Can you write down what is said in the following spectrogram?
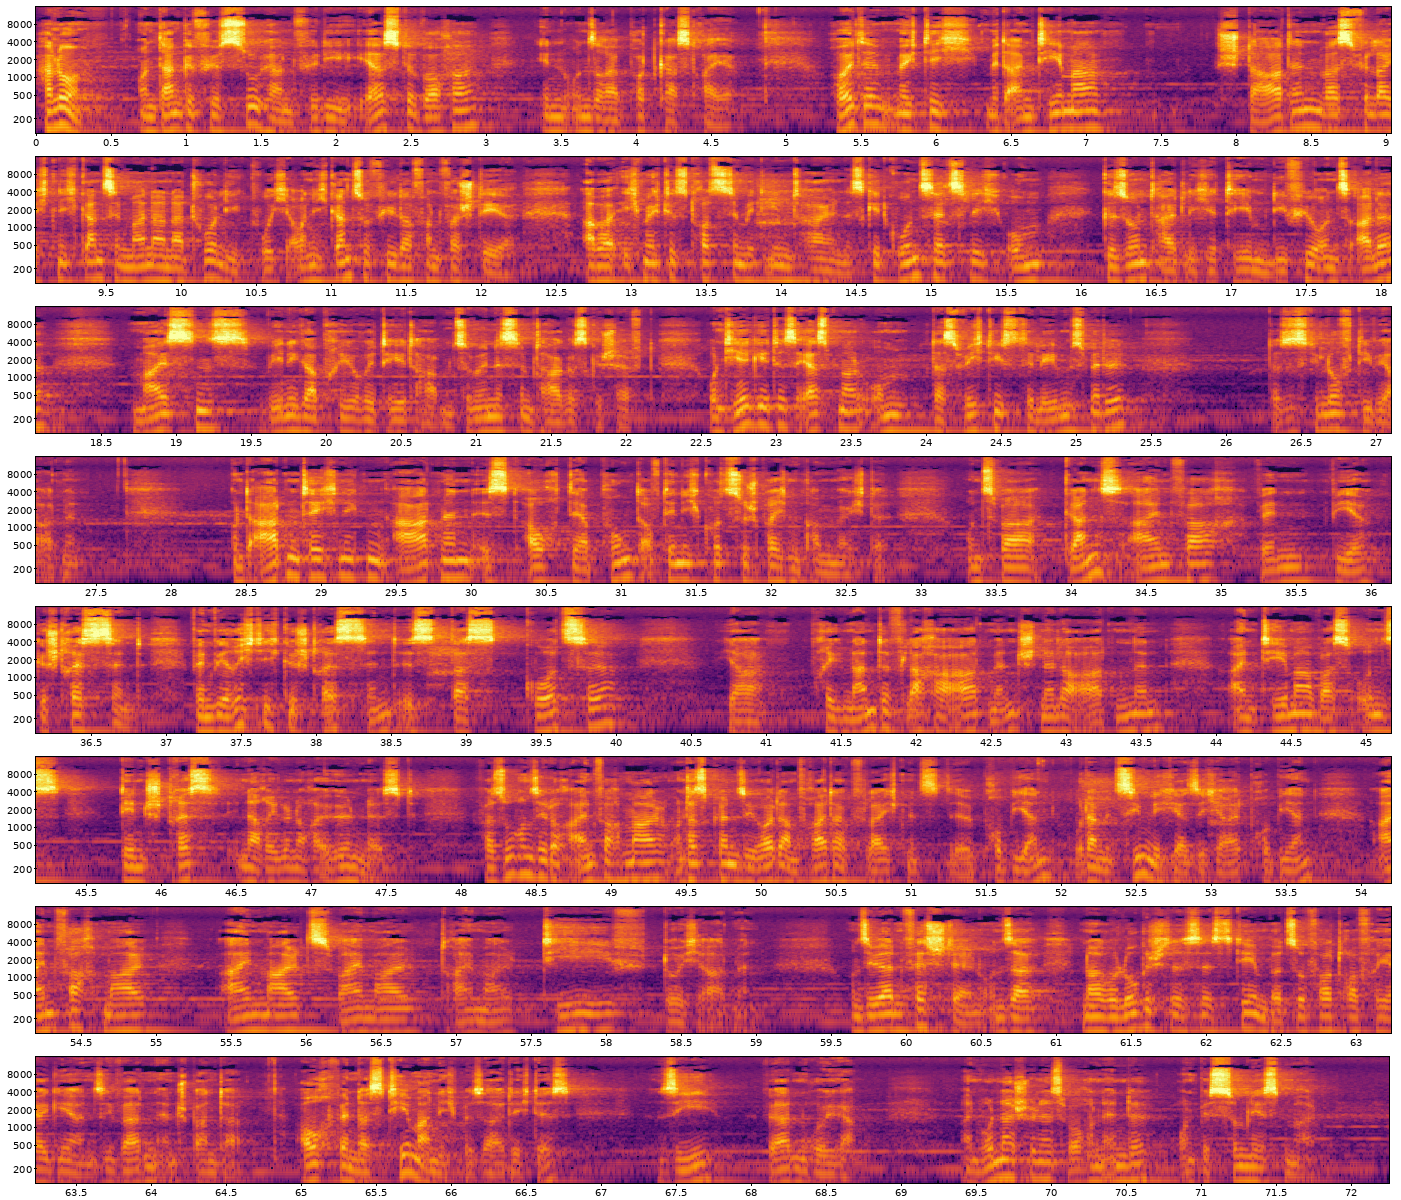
Hallo und danke fürs Zuhören für die erste Woche in unserer Podcast-Reihe. Heute möchte ich mit einem Thema starten, was vielleicht nicht ganz in meiner Natur liegt, wo ich auch nicht ganz so viel davon verstehe. Aber ich möchte es trotzdem mit Ihnen teilen. Es geht grundsätzlich um gesundheitliche Themen, die für uns alle meistens weniger Priorität haben, zumindest im Tagesgeschäft. Und hier geht es erstmal um das wichtigste Lebensmittel, das ist die Luft, die wir atmen. Und Atemtechniken, Atmen ist auch der Punkt, auf den ich kurz zu sprechen kommen möchte. Und zwar ganz einfach, wenn wir gestresst sind. Wenn wir richtig gestresst sind, ist das kurze, ja, prägnante, flache Atmen, schnelle Atmen ein Thema, was uns den Stress in der Regel noch erhöhen lässt. Versuchen Sie doch einfach mal, und das können Sie heute am Freitag vielleicht mit äh, probieren oder mit ziemlicher Sicherheit probieren, einfach mal einmal, zweimal, dreimal tief durchatmen. Und Sie werden feststellen, unser neurologisches System wird sofort darauf reagieren. Sie werden entspannter. Auch wenn das Thema nicht beseitigt ist, Sie werden ruhiger. Ein wunderschönes Wochenende und bis zum nächsten Mal.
